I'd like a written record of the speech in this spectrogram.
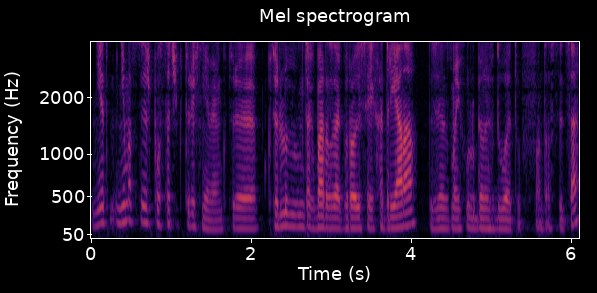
Nie, nie ma tu też postaci, których nie wiem, które, które lubiłbym tak bardzo jak Royce i Hadriana. To jest jeden z moich ulubionych duetów w fantastyce.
